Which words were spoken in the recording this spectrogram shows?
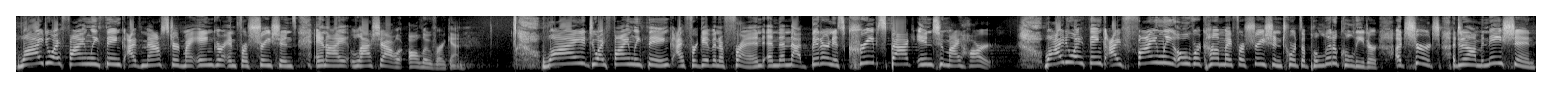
Why do I finally think I've mastered my anger and frustrations and I lash out all over again? Why do I finally think I've forgiven a friend and then that bitterness creeps back into my heart? Why do I think I finally overcome my frustration towards a political leader, a church, a denomination,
